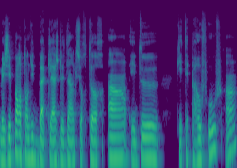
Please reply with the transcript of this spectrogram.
mais j'ai pas entendu de backlash de dingue sur Thor 1 et 2 qui était pas ouf ouf. Hein.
